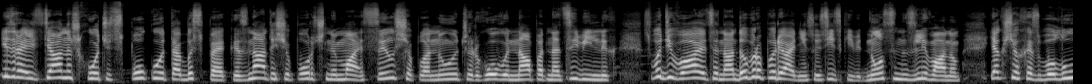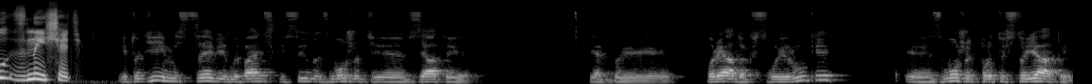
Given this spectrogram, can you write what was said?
Ізраїльтяни ж хочуть спокою та безпеки, знати, що поруч немає сил, що планують черговий напад на цивільних. Сподіваються на добропорядні сусідські відносини з Ліваном, якщо Хезболу знищать. І тоді місцеві ливанські сили зможуть е, взяти якби, порядок в свої руки, е, зможуть протистояти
